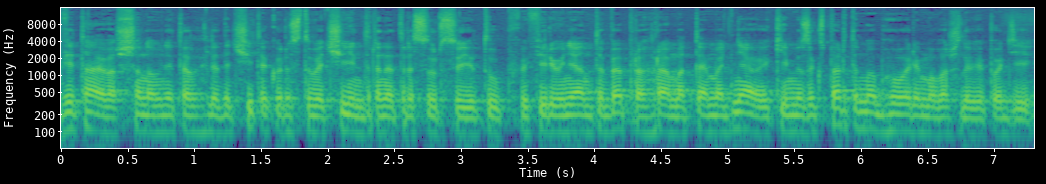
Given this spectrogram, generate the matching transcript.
Вітаю вас, шановні телеглядачі та користувачі інтернет-ресурсу YouTube. В ефірі Уніан ТБ програма Тема дня, у якій ми з експертами обговорюємо важливі події.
